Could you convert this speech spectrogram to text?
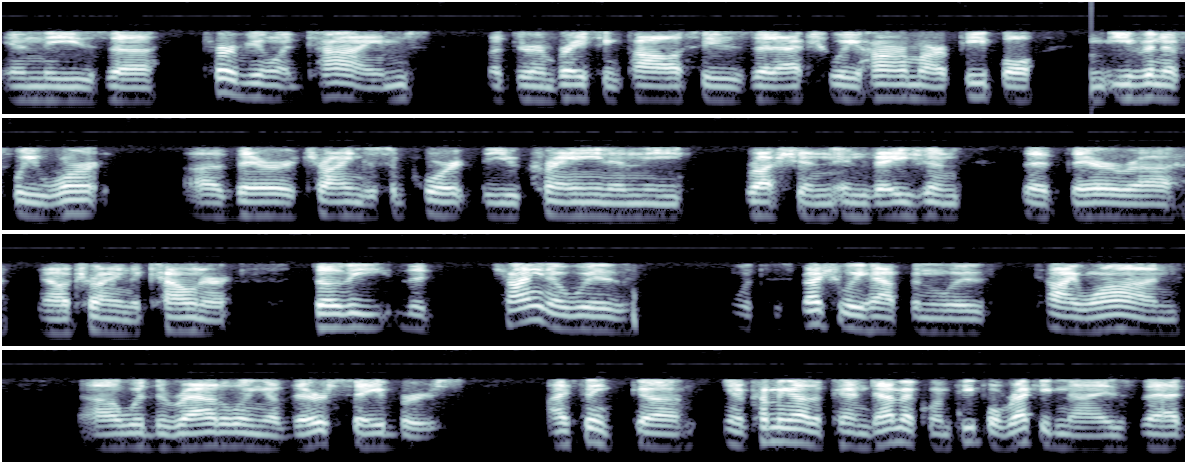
in these uh, turbulent times, but they're embracing policies that actually harm our people, even if we weren't uh, there trying to support the Ukraine and the Russian invasion that they're uh, now trying to counter. So the, the China with what's especially happened with Taiwan uh, with the rattling of their sabers. I think uh, you know coming out of the pandemic when people recognize that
